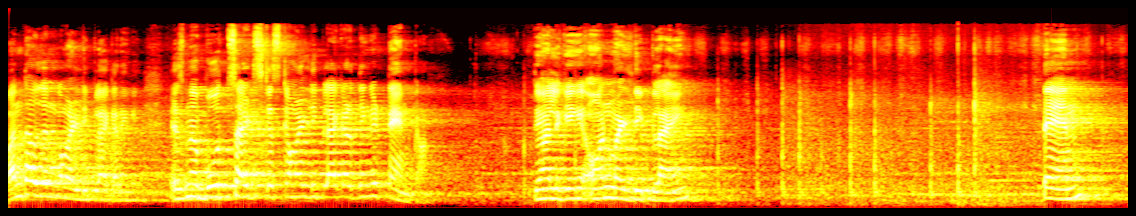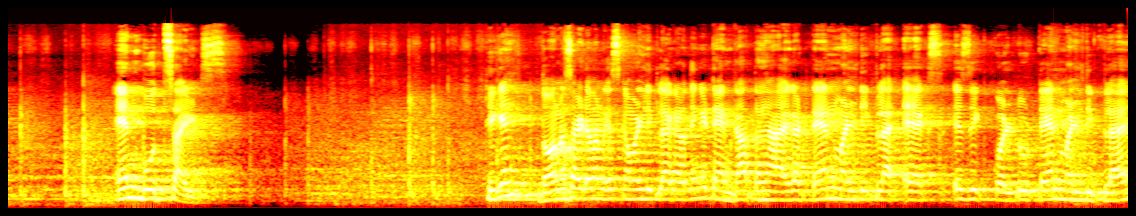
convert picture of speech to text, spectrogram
वन थाउज़ेंड का मल्टीप्लाई करेंगे। इसमें बोथ साइड्स किसका मल्टीप्लाई कर देंगे? टेन का। तो यहाँ लिखेंगे on multiplying ten on both sides ठीक है? दोनों साइड अपन इसका मल्टीप्लाई कर देंगे टेन का। तो यहाँ आएगा ten multiply x is equal to ten multiply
